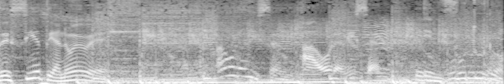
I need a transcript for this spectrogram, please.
De 7 a 9. Ahora dicen. Ahora dicen. En Futuro.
